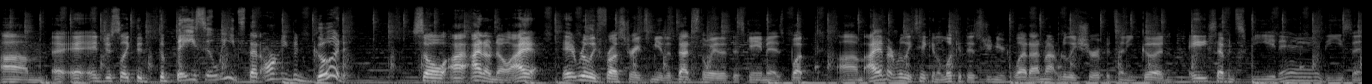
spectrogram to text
Um, and, and just like the, the base elites that aren't even good. So I, I, don't know. I it really frustrates me that that's the way that this game is. But um, I haven't really taken a look at this Junior Galette. I'm not really sure if it's any good. 87 speed, eh, decent.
